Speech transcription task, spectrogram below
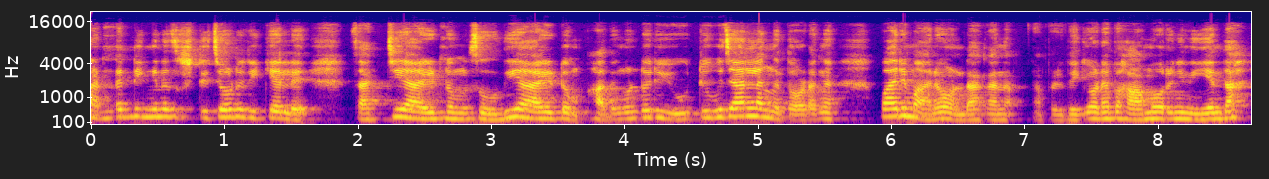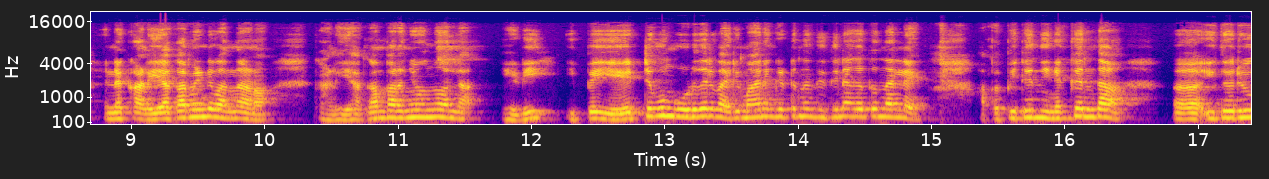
കണ്ടന്റ് ഇങ്ങനെ സൃഷ്ടിച്ചുകൊണ്ടിരിക്കുകയല്ലേ സച്ചിയായിട്ടും സുതിയായിട്ടും അതും കൊണ്ടൊരു യൂട്യൂബ് ചാനൽ അങ്ങ് തുടങ്ങ് വരുമാനം ഉണ്ടാക്കാന്ന്. അപ്പോഴത്തേക്കും ഉടനെ ഭാമ പറഞ്ഞു നീ എന്താ എന്നെ കളിയാക്കാൻ വേണ്ടി വന്നാണോ കളിയാക്കാൻ പറഞ്ഞു ഒന്നുമല്ല എടി ഇപ്പൊ ഏറ്റവും കൂടുതൽ വരുമാനം കിട്ടുന്നത് ഇതിനകത്തുനിന്നല്ലേ അപ്പൊ പിന്നെ നിനക്കെന്താ? ഇതൊരു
